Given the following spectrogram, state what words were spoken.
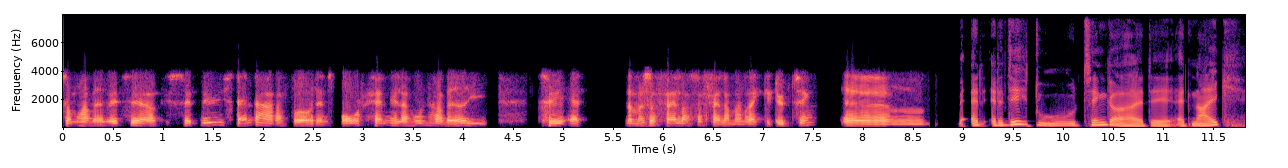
som har været med til at sætte nye standarder for den sport, han eller hun har været i, til at når man så falder, så falder man rigtig dybt. Ikke? Øhm, er, er det det, du tænker, at, øh, at Nike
